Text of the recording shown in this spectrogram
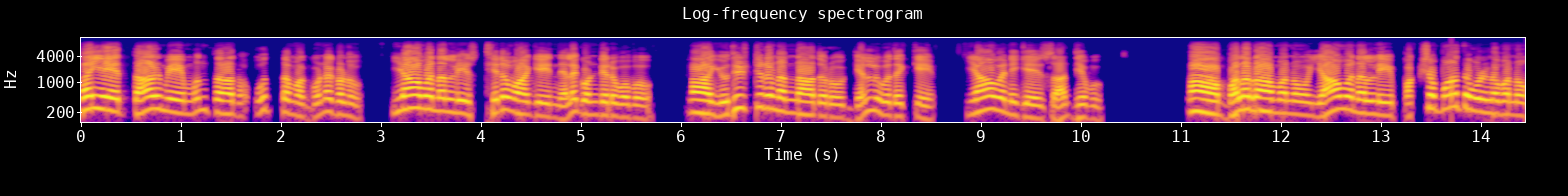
ದಯೆ, ತಾಳ್ಮೆ ಮುಂತಾದ ಉತ್ತಮ ಗುಣಗಳು ಯಾವನಲ್ಲಿ ಸ್ಥಿರವಾಗಿ ನೆಲೆಗೊಂಡಿರುವವು? ಆ ಯುಧಿಷ್ಠಿರನನ್ನಾದರೂ ಗೆಲ್ಲುವುದಕ್ಕೆ ಯಾವನಿಗೆ ಸಾಧ್ಯವು? ಆ ಬಲರಾಮನು ಯಾವನಲ್ಲಿ ಪಕ್ಷಪಾತವುಳ್ಳವನು?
